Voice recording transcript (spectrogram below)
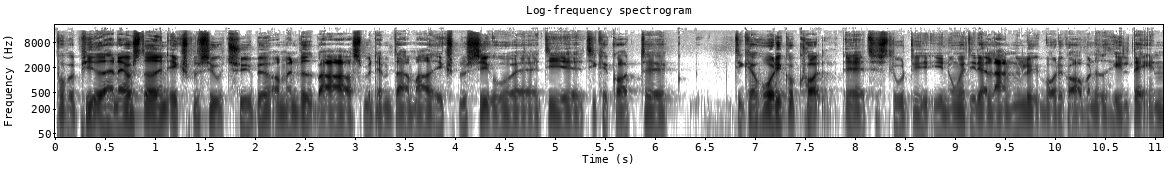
på papiret, han er jo stadig en eksplosiv type, og man ved bare også med dem, der er meget eksplosive, øh, de, de kan godt øh, de kan hurtigt gå kold øh, til slut i, i nogle af de der lange løb, hvor det går op og ned hele dagen.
